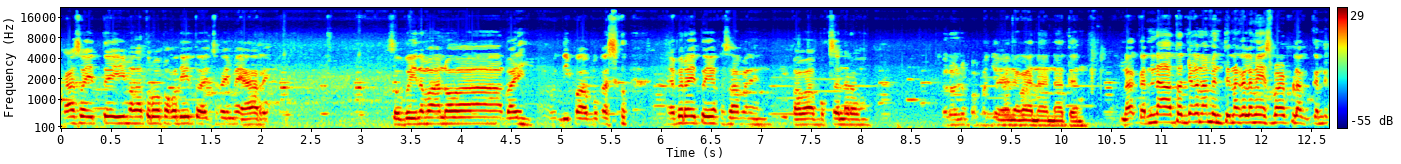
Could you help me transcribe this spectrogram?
Kaso ito yung mga tropa ko dito at saka yung may-ari. So bay naman ano ka, bay. Hindi pa bukas. Eh, pero ito yung kasama nila. Ipabuksan na raw. Pero ano pa pa dyan? Ayan na nga na natin. Na, kanina ata dyan namin, tinanggal namin yung smart plug. Kanina.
